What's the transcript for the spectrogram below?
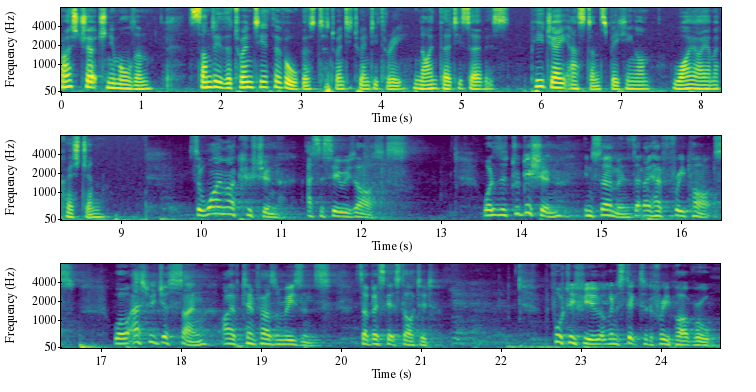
Christchurch, New Malden, Sunday the 20th of August 2023, 9:30 service. PJ Aston speaking on Why I Am a Christian. So, why am I a Christian? As the series asks. Well, there's a tradition in sermons that they have three parts. Well, as we just sang, I have 10,000 reasons, so best get started. Fortunately for you, I'm going to stick to the three part rule.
